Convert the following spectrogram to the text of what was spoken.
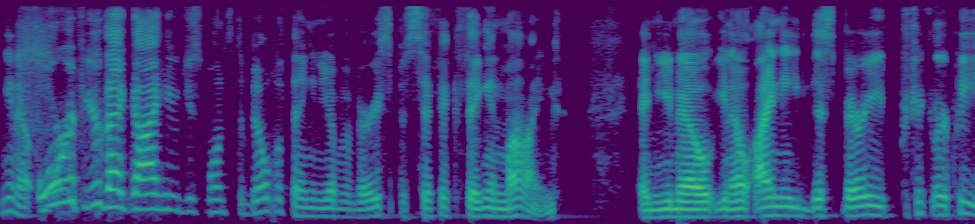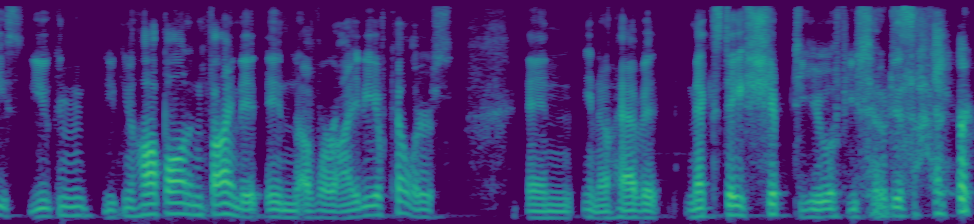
you know, or if you're that guy who just wants to build a thing and you have a very specific thing in mind, and you know, you know, I need this very particular piece, you can you can hop on and find it in a variety of colors, and you know, have it next day shipped to you if you so desire.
